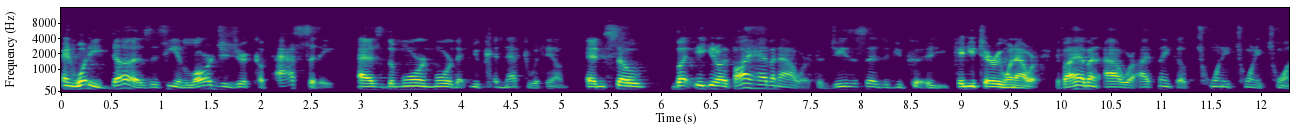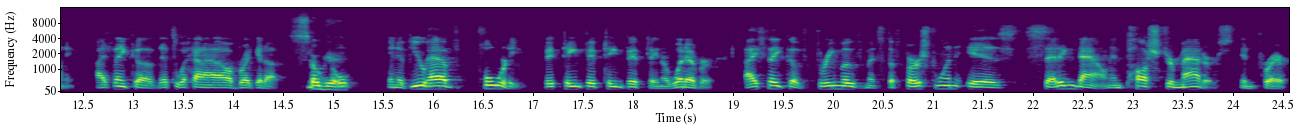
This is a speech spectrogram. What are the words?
and what he does is he enlarges your capacity as the more and more that you connect with him. And so but you know, if I have an hour, because Jesus says, if you could, can you tarry one hour? If I have an hour, I think of 20, 20, 20. I think uh, that's what kind of how I'll break it up. So good. And if you have 40, 15, 15, 15, or whatever, I think of three movements. The first one is setting down, and posture matters in prayer.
